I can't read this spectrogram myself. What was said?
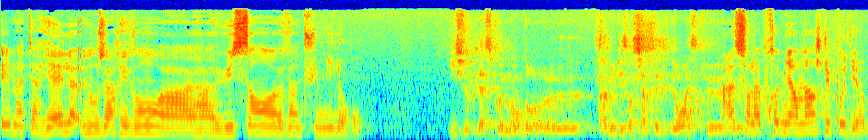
et matériel, nous arrivons à 828 000 euros. Il se classe comment dans le, parmi les anciens présidents? Est-ce que... Ah, sur la première marche du podium.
